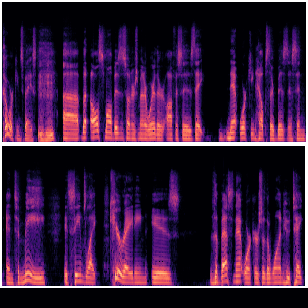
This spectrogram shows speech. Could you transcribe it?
co-working space. Mhm. Uh, but all small business owners, no matter where their office is, they networking helps their business. And and to me, it seems like curating is the best networkers are the one who take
